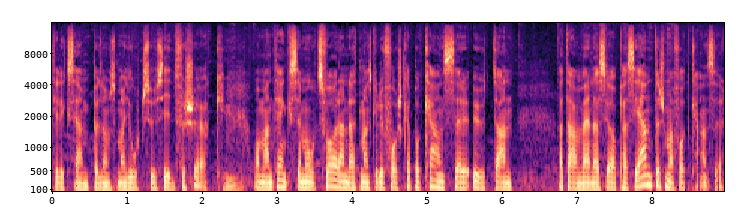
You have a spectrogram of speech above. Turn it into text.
till exempel de som har gjort suicidförsök. Mm. Om man tänker sig motsvarande att man skulle forska på cancer utan att använda sig av patienter som har fått cancer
